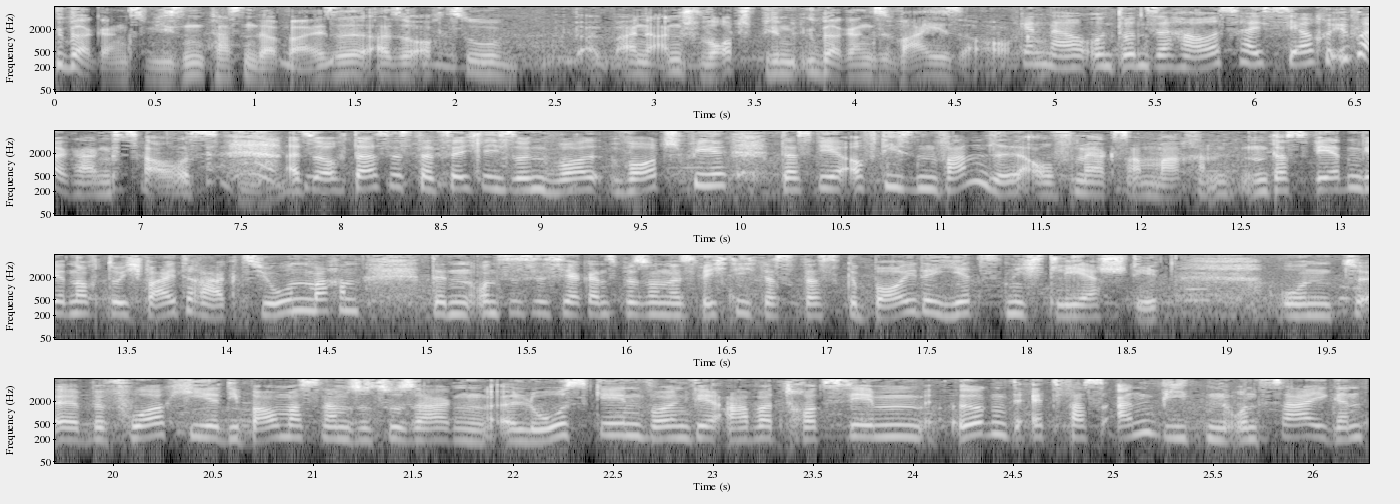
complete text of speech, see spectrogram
Übergangswiesen passenderweise, also auch zu eine An- Wortspiel mit Übergangsweise auch. Genau, und unser Haus heißt ja auch Übergangshaus. Also auch das ist tatsächlich so ein Wortspiel, dass wir auf diesen Wandel aufmerksam machen. Und das werden wir noch durch weitere Aktionen machen, denn uns ist es ja ganz besonders wichtig, dass das Gebäude jetzt nicht leer steht. Und äh, bevor hier die Baumaßnahmen sozusagen äh, losgehen, wollen wir aber trotzdem irgendetwas anbieten und zeigen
